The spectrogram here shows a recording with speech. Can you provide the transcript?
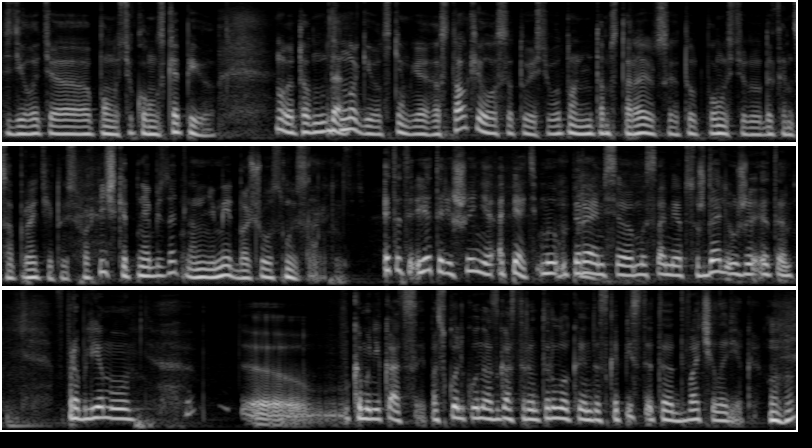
сделать э, полностью колоноскопию. Ну, это да. многие, вот с кем я сталкивался, то есть вот они там стараются это вот полностью до, конца пройти. То есть фактически это не обязательно, но не имеет большого смысла. Это, это решение, опять, мы упираемся, мы с вами обсуждали уже это, проблему э, коммуникации, поскольку у нас гастроэнтеролог и эндоскопист – это два человека. Угу.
